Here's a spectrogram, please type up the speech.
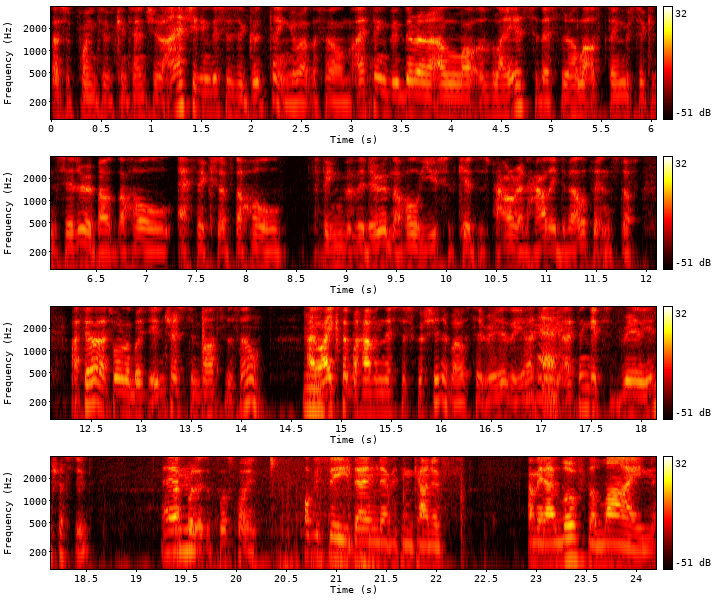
as a point of contention. I actually think this is a good thing about the film. I think that there are a lot of layers to this. There are a lot of things to consider about the whole ethics of the whole thing that they're doing, the whole use of kids as power and how they develop it and stuff. I feel that's one of the most interesting parts of the film. I Mm. like that we're having this discussion about it. Really, I think I think it's really interesting. I Um, put it as a plus point. obviously then everything kind of i mean i love the line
